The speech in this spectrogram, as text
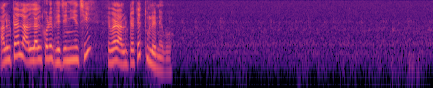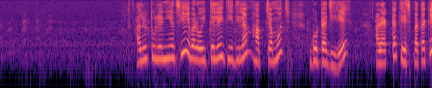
আলুটা লাল লাল করে ভেজে নিয়েছি। এবার আলুটাকে তুলে নেব। আলু তুলে নিয়েছি, এবার ওই তেলেই দিয়ে দিলাম হাফ চামচ গোটা জিরে আর একটা তেজপাতাকে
